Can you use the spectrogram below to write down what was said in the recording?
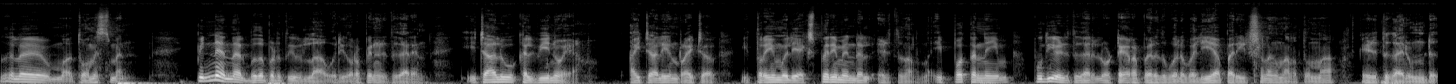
അതുപോലെ തോമസ് മെൻ. പിന്നെ എന്നെ അത്ഭുതപ്പെടുത്തിയിട്ടുള്ള ഒരു യൂറോപ്യൻ എഴുത്തുകാരൻ ഇറ്റാലു കൽവീനോയാണ്. ഇറ്റാലിയൻ റൈറ്റർ ഇത്രയും വലിയ എക്സ്പെരിമെന്റൽ എഴുത്ത് നടന്ന ഇപ്പോൾ തന്നെയും പുതിയ എഴുത്തുകാരിൽ ഒട്ടേറെ പേർ ഇതുപോലെ വലിയ പരീക്ഷണങ്ങൾ നടത്തുന്ന എഴുത്തുകാരുണ്ട്.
